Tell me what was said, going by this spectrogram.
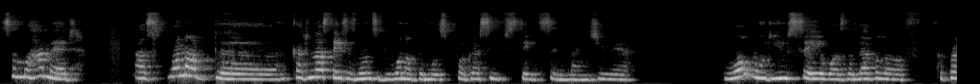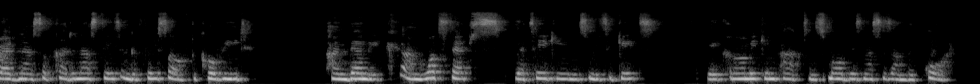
So Muhammad, as one of the, Kaduna State is known to be one of the most progressive states in Nigeria. What would you say was the level of preparedness of Kaduna State in the face of the COVID pandemic and what steps were taken to mitigate the economic impact on small businesses and the poor?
